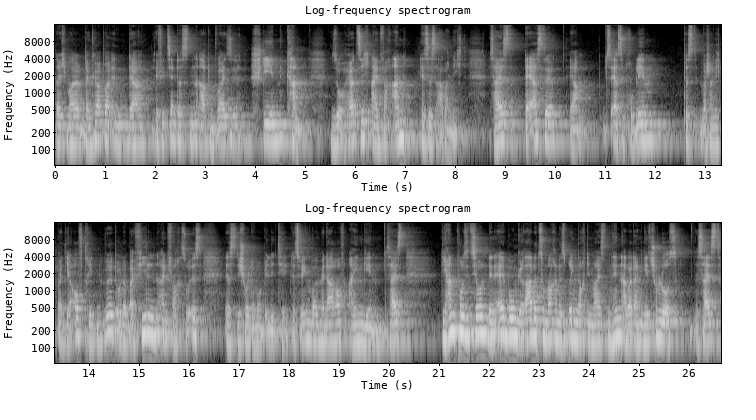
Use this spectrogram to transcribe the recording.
sag ich mal, dein Körper in der effizientesten Art und Weise stehen kann. So, hört sich einfach an, ist es aber nicht. Das heißt, der erste, ja, das erste Problem, das wahrscheinlich bei dir auftreten wird oder bei vielen einfach so ist, ist die Schultermobilität. Deswegen wollen wir darauf eingehen. Das heißt, die Handposition, den Ellbogen gerade zu machen, das bringen noch die meisten hin, aber dann geht es schon los. Das heißt,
